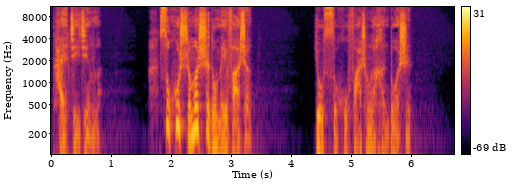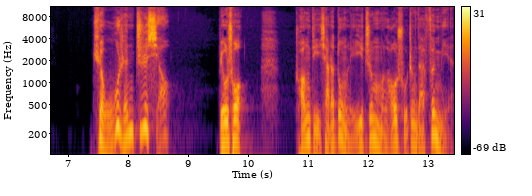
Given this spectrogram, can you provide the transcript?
太寂静了，似乎什么事都没发生，又似乎发生了很多事，却无人知晓。比如说，床底下的洞里，一只母老鼠正在分娩；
